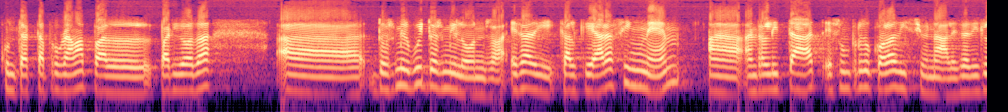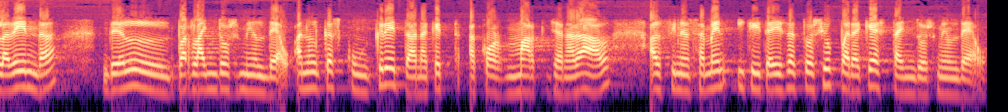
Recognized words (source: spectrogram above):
contracte programa pel període eh, 2008-2011. És a dir, que el que ara signem eh, en realitat és un protocol addicional, és a dir, la venda del, per l'any 2010, en el que es concreta en aquest acord marc general el finançament i criteris d'actuació per aquest any 2010.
